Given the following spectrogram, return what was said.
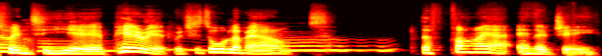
20 year period, which is all about the fire energy.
